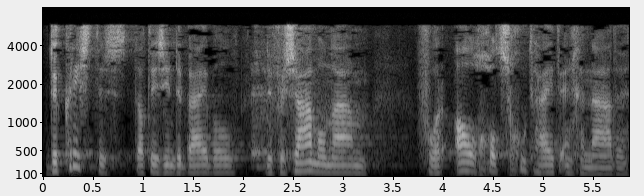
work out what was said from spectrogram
De Christus, dat is in de Bijbel de verzamelnaam voor al Gods goedheid en genade.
